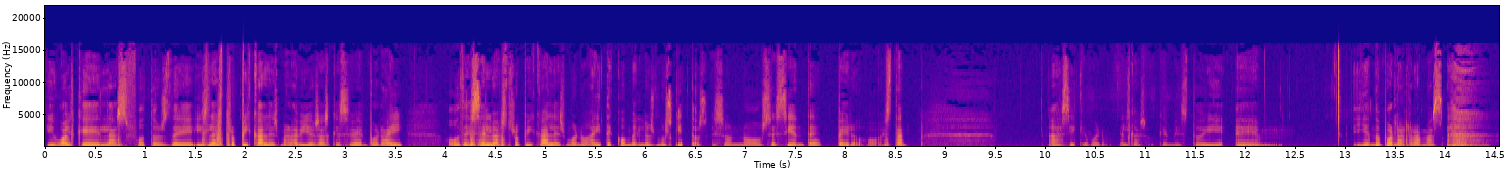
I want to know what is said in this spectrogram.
igual que las fotos de islas tropicales maravillosas que se ven por ahí o de selvas tropicales. Bueno, ahí te comen los mosquitos. Eso no se siente, pero están. Así que bueno, el caso que me estoy em, yendo por las ramas.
